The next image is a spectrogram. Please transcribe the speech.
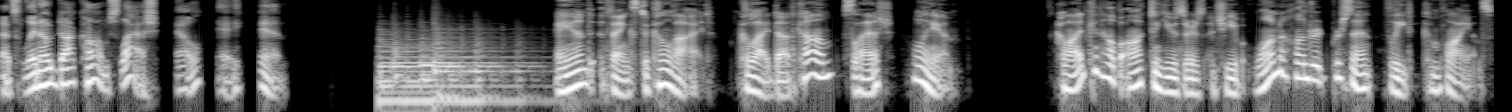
That's linode.com slash L A N. And thanks to Kolide kolide.com slash LAN. Kolide can help Okta users achieve 100% fleet compliance.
